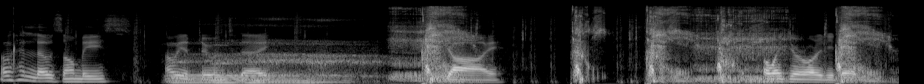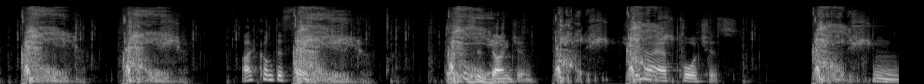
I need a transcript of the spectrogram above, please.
Oh, hello, zombies. How are you doing today? Die. Oh, wait, you're already dead. I've come to think. This is a dungeon. Shouldn't I have torches? Hmm.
